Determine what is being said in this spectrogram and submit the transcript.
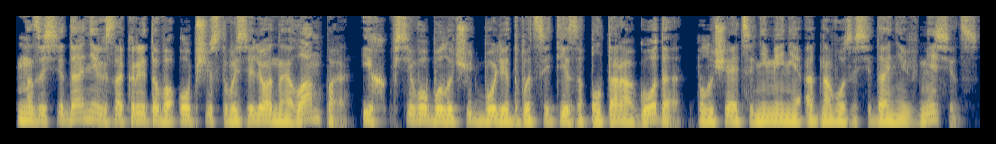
На заседаниях закрытого общества «Зеленая лампа» их всего было чуть более 20 за полтора года, получается не менее одного заседания в месяц,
